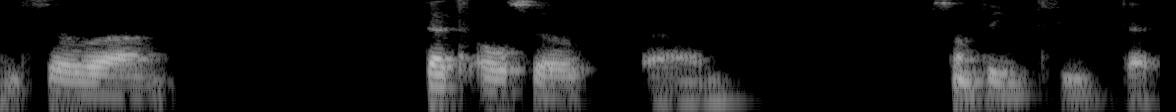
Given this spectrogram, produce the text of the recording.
And so um, that's also um, something to that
